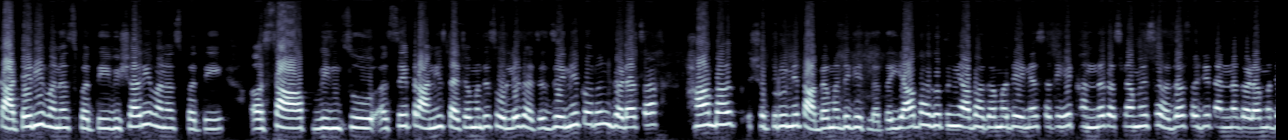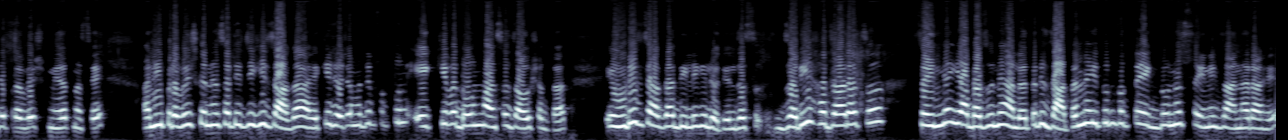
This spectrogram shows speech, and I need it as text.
काटेरी वनस्पती विषारी वनस्पती साप विंचू असे प्राणी त्याच्यामध्ये सोडले जायचे जेणेकरून गडाचा हा भाग शत्रूने ताब्यामध्ये घेतला. तर या भागातून या भागामध्ये येण्यासाठी हे खंदक असल्यामुळे सहजासहजी त्यांना गडामध्ये प्रवेश मिळत नसे. आणि प्रवेश करण्यासाठी जी ही जागा आहे की ज्याच्यामध्ये फक्त एक किंवा दोन माणसं जाऊ शकतात एवढीच जागा दिली गेली होती. जस जरी हजाराचं सैन्य या बाजूने आलं तरी जाताना इथून फक्त एक दोनच सैनिक जाणार आहे.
